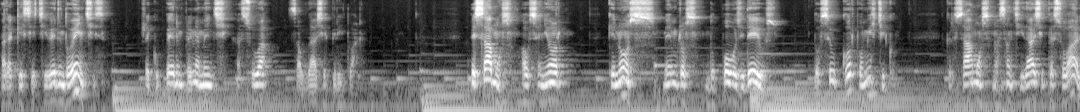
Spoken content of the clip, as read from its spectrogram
para que, se estiverem doentes, recuperem plenamente a sua saudade espiritual. Peçamos ao Senhor que nós, membros do povo de Deus, do seu corpo místico, cresçamos na santidade pessoal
